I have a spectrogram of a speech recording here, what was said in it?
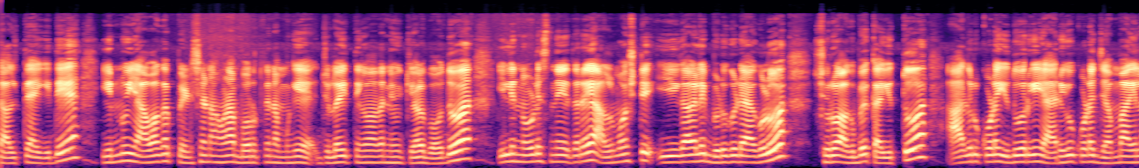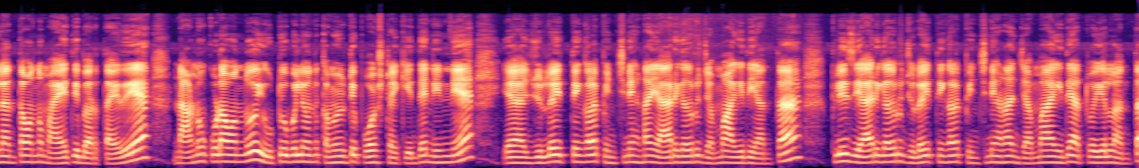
ಚಾಲ್ತಿ ಆಗಿದೆ. ಇನ್ನು ಯಾವಾಗ ಪೆನ್ಷನ್ ಹಣ ಬರುತ್ತೆ ನಮಗೆ ಜುಲೈ ತಿಂಗಳ ನೀವು ಕೇಳ್ಬೋದು. ಇಲ್ಲಿ ನೋಡಿ ಸ್ನೇಹಿತರೆ ಆಲ್ಮೋಸ್ಟ್ ಈಗಾಗಲೇ ಬಿಡುಗಡೆ ಆಗಲು ಶುರು ಆಗಬೇಕಾಗಿತ್ತು. ಆದರೂ ಕೂಡ ಇದುವರೆಗೆ ಯಾರಿಗೂ ಕೂಡ ಜಮಾ ಆಗಿಲ್ಲ ಅಂತ ಒಂದು ಮಾಹಿತಿ ಬರ್ತಾ ಇದೆ. ನಾನು ಕೂಡ ಒಂದು ಯೂಟ್ಯೂಬಲ್ಲಿ ಒಂದು ಕಮ್ಯುನಿಟಿ ಪೋಸ್ಟ್ ಹಾಕಿದ್ದೆ. ನಿನ್ನೆ ಜುಲೈ ತಿಂಗಳ ಪಿಂಚಣಿ ಹಣ ಯಾರಿಗಾದರೂ ಜಮಾ ಆಗಿದೆಯಾ ಅಂತ. ಪ್ಲೀಸ್ ಯಾರಿಗಾದರೂ ಜುಲೈ ತಿಂಗಳ ಪಿಂಚಣಿ ಹಣ ಜಮಾ ಆಗಿದೆ ಅಥವಾ ಇಲ್ಲ ಅಂತ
